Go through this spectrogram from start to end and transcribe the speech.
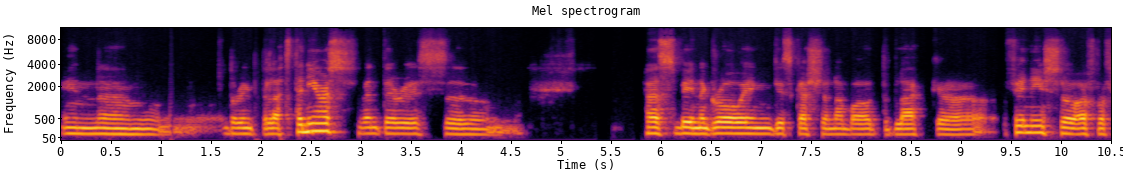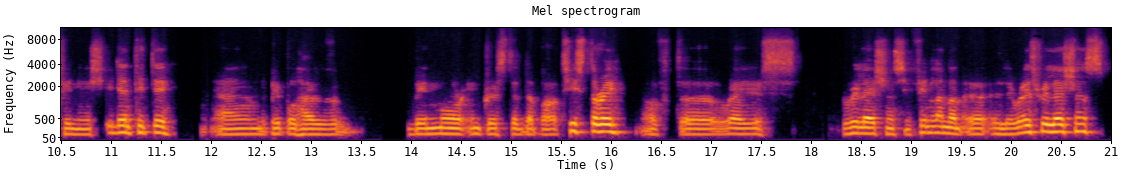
in um, during the last 10 years when there is um, has been a growing discussion about the black uh, Finnish or Afro-Finnish identity. And people have been more interested about history of the race relations in Finland and early race relations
